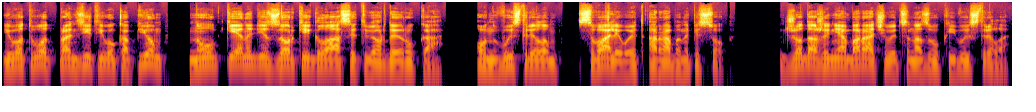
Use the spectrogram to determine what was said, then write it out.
и вот-вот пронзит его копьем, но у Кеннеди зоркий глаз и твердая рука. Он выстрелом сваливает араба на песок. Джо даже не оборачивается на звук и выстрела.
